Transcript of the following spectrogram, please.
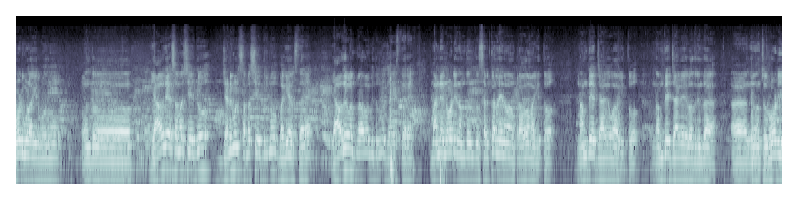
ರೋಡ್ಗಳಾಗಿರ್ಬೋದು ಒಂದು ಯಾವುದೇ ಸಮಸ್ಯೆ ಇದ್ದು ಜನಗಳ ಸಮಸ್ಯೆ ಇದ್ರೂ ಬಗೆಹರಿಸ್ತಾರೆ. ಯಾವುದೇ ಒಂದು ಪ್ರಾಬ್ಲಮ್ ಇದ್ರೂ ಜಯಿಸ್ತಾರೆ. ಮೊನ್ನೆ ನೋಡಿ ನಮ್ಮದೊಂದು ಸರ್ಕಲ್ ಏನೋ ಪ್ರಾಬ್ಲಮ್ ಆಗಿತ್ತು. ನಮ್ಮದೇ ಜಾಗವಾಗಿತ್ತು. ನಮ್ಮದೇ ಜಾಗ ಇರೋದ್ರಿಂದ ನೀವು ಒಂಚೂರು ರೋಡಿ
